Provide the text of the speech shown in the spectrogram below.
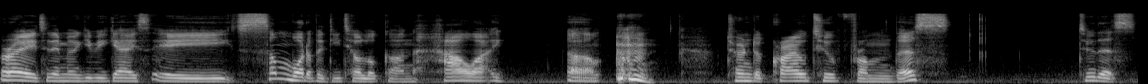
Alright, today I'm going to give you guys a somewhat of a detailed look on how I um, turn the cryo tube from this to this.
